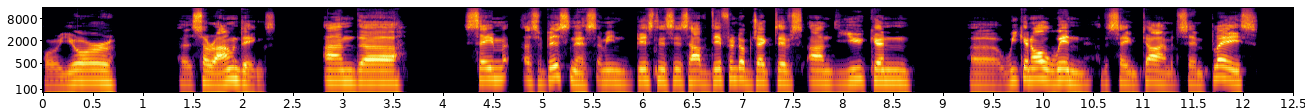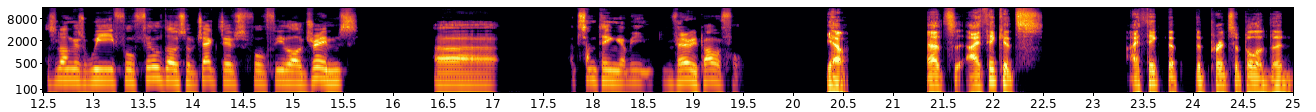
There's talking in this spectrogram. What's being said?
for your uh, surroundings, and uh, same as a business. I mean, businesses have different objectives, and you can, uh, we can all win at the same time, at the same place, as long as we fulfill those objectives, fulfill our dreams. Uh, that's something, I mean, very powerful. Yeah, that's. I think it's. I think the the principle of the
